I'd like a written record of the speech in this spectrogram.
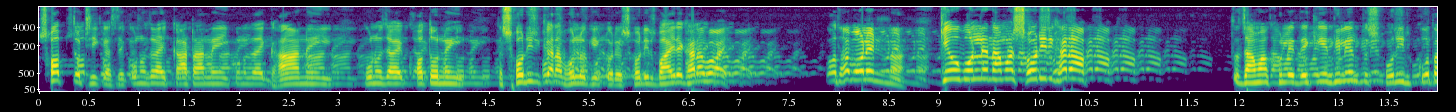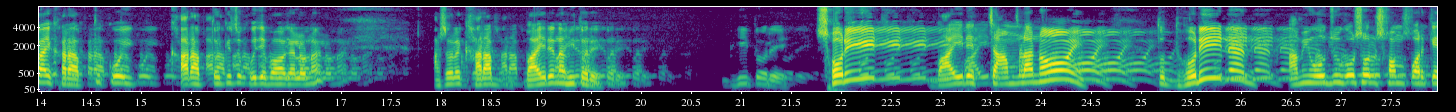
সব তো ঠিক আছে, কোনো জায়গায় কাটা নেই, কোনো জায়গায় ঘা নেই, কোনো জায়গায় ক্ষত নেই। শরীর খারাপ হলো কি করে? শরীর বাইরে খারাপ হয়? কথা বলেন না। কেউ বললেন, আমার শরীর খারাপ। তো জামা খুলে দেখিয়ে দিলেন, তো শরীর কোথায় খারাপ? তো কই খারাপ তো কিছু খুঁজে পাওয়া গেল না? আসলে খারাপ বাইরে না ভিতরে? ভিতরে। শরীর বাইরে চামড়া নয়, তো ধরেই নেন আমি অজু গোসল সম্পর্কে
